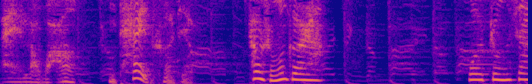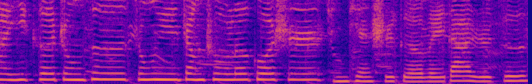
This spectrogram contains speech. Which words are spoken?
哎，老王，你太客气了，唱什么歌啊？我种下一颗种子，终于长出了果实，今天是个伟大日子。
